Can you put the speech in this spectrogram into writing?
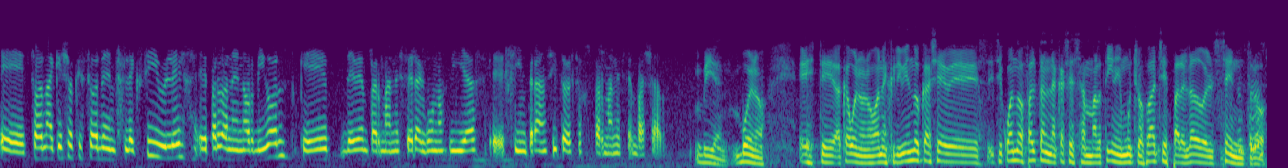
eh, son aquellos que son en flexible, eh, perdón, en hormigón, que deben permanecer algunos días eh, sin tránsito, esos permanecen vallados. Bien, bueno, este, acá bueno, nos van escribiendo calle, si cuando faltan la calle San Martín hay muchos baches para el lado del centro.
